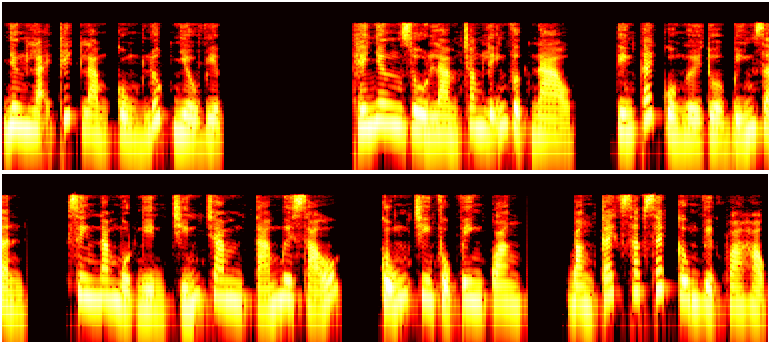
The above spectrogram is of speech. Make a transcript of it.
nhưng lại thích làm cùng lúc nhiều việc. Thế nhưng dù làm trong lĩnh vực nào, tính cách của người tuổi Bính Dần, sinh năm 1986, cũng chinh phục vinh quang bằng cách sắp xếp công việc khoa học.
